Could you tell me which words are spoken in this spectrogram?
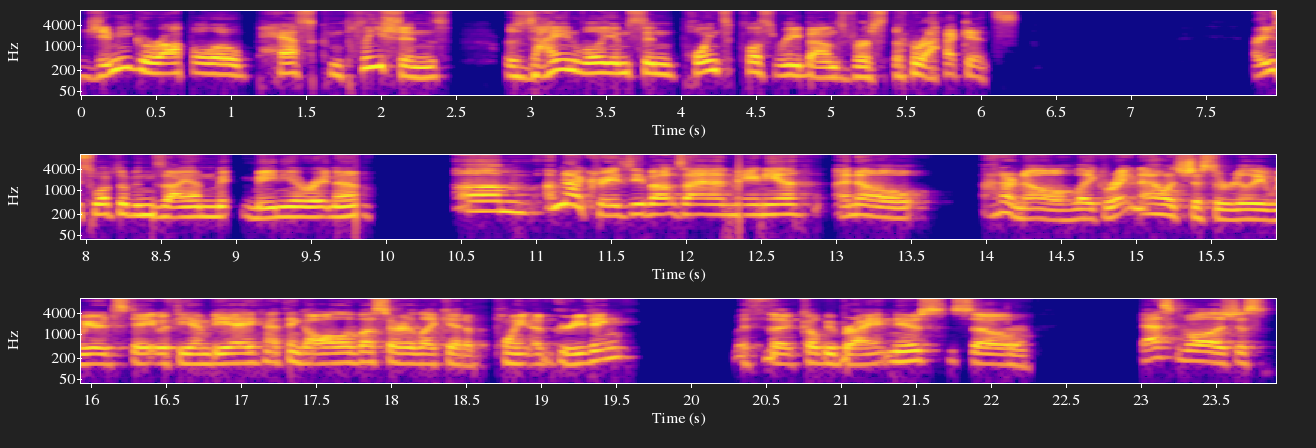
Jimmy Garoppolo pass completions or Zion Williamson points plus rebounds versus the Rockets? Are you swept up in Zion ma- mania right now? Um, I'm not crazy about Zion mania. I know. I don't know. Like right now, it's just a really weird state with the NBA. I think all of us are like at a point of grieving with the Kobe Bryant news. So Sure. basketball is just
